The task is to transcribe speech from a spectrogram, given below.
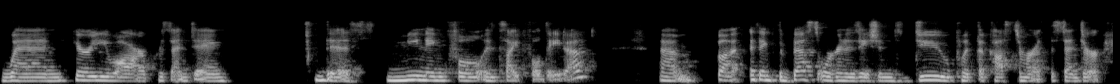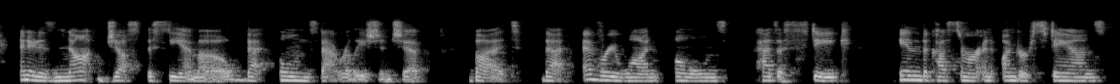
when here you are presenting this meaningful, insightful data. Um, but I think the best organizations do put the customer at the center. And it is not just the CMO that owns that relationship, but that everyone owns, has a stake in the customer, and understands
